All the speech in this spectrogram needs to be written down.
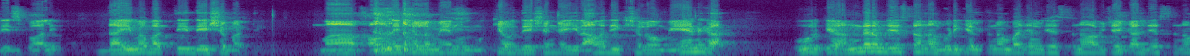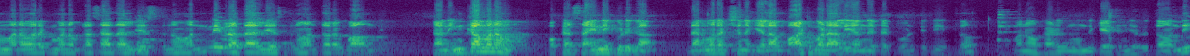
తీసుకోవాలి. దైవభక్తి దేశభక్తి మా ఫౌండేషన్లో మెయిన్ ముఖ్య ఉద్దేశంగా ఈ రామదీక్షలో మెయిన్గా ఊరికే అందరం చేస్తున్నాం గుడికి వెళ్తున్నాం భజనలు చేస్తున్నాం అభిషేకాలు చేస్తున్నాం మన వరకు మనం ప్రసాదాలు చేస్తున్నాం అన్ని వ్రతాలు చేస్తున్నాం అంతవరకు బాగుంది. కానీ ఇంకా మనం ఒక సైనికుడిగా ధర్మరక్షణకు ఎలా పాటుపడాలి అనేటటువంటి దీంతో మనం ఒక అడుగు ముందుకేయటం జరుగుతూ ఉంది.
